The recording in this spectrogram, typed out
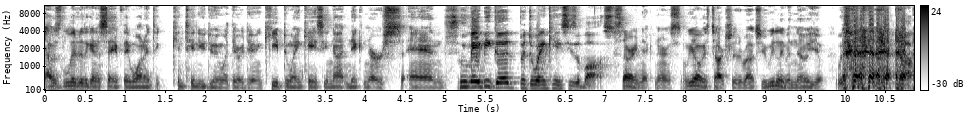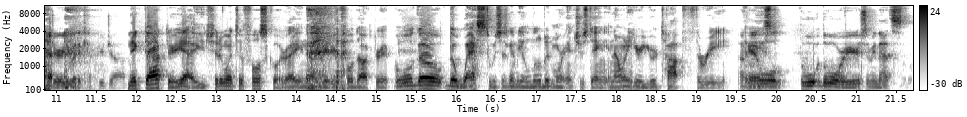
I was literally going to say if they wanted to continue doing what they were doing, keep Dwane Casey, not Nick Nurse, and who may be good, but Dwane Casey's a boss. Sorry, Nick Nurse. We always talk shit about you. We don't even know you. Nick Doctor, you would have kept your job. Nick Doctor, yeah, you should have went to full school, right? You know, get your full doctorate. But we'll go the West, which is going to be a little bit more interesting, and I want to hear your top three. Okay, well, the, the Warriors. I mean, that's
